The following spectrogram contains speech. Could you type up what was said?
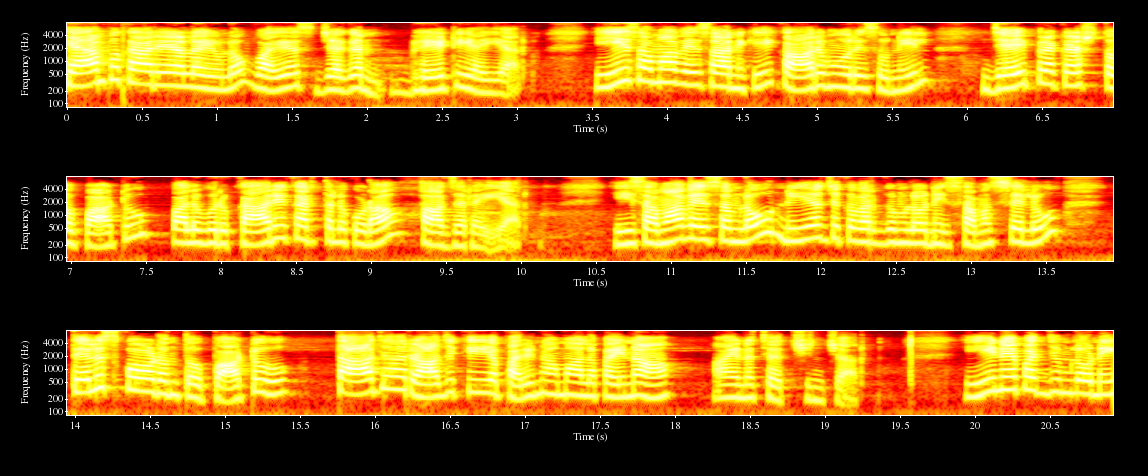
క్యాంపు కార్యాలయంలో వైఎస్ జగన్ భేటీ అయ్యారు. ఈ సమావేశానికి కారుమూరి సునీల్ జయప్రకాష్తో పాటు పలువురు కార్యకర్తలు కూడా హాజరయ్యారు. ఈ సమావేశంలో నియోజకవర్గంలోని సమస్యలు తెలుసుకోవడంతో పాటు తాజా రాజకీయ పరిణామాలపైన ఆయన చర్చించారు. ఈ నేపథ్యంలోనే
